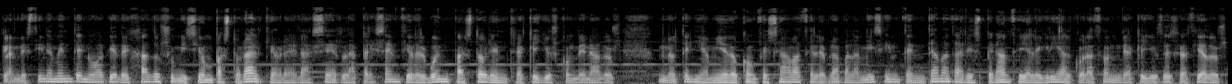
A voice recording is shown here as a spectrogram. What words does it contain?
clandestinamente no había dejado su misión pastoral, que ahora era ser la presencia del buen pastor entre aquellos condenados. No tenía miedo, confesaba, celebraba la misa, intentaba dar esperanza y alegría al corazón de aquellos desgraciados,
